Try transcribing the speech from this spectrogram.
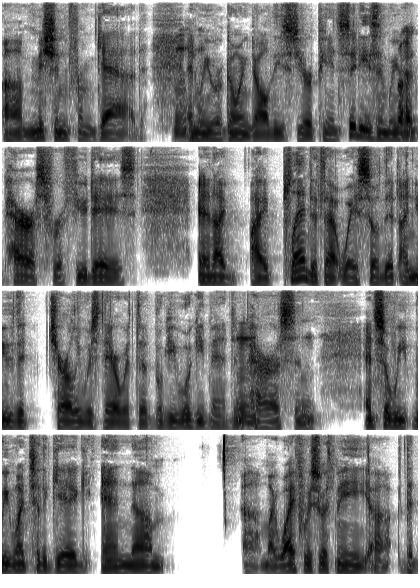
uh, Mission from Gadd, mm-hmm. and we were going to all these European cities, and we right. were in Paris for a few days. And I I planned it that way so that I knew that Charlie was there with the Boogie Woogie band in mm. Paris, and mm. and so we we went to the gig, and um, uh, my wife was with me, uh, the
